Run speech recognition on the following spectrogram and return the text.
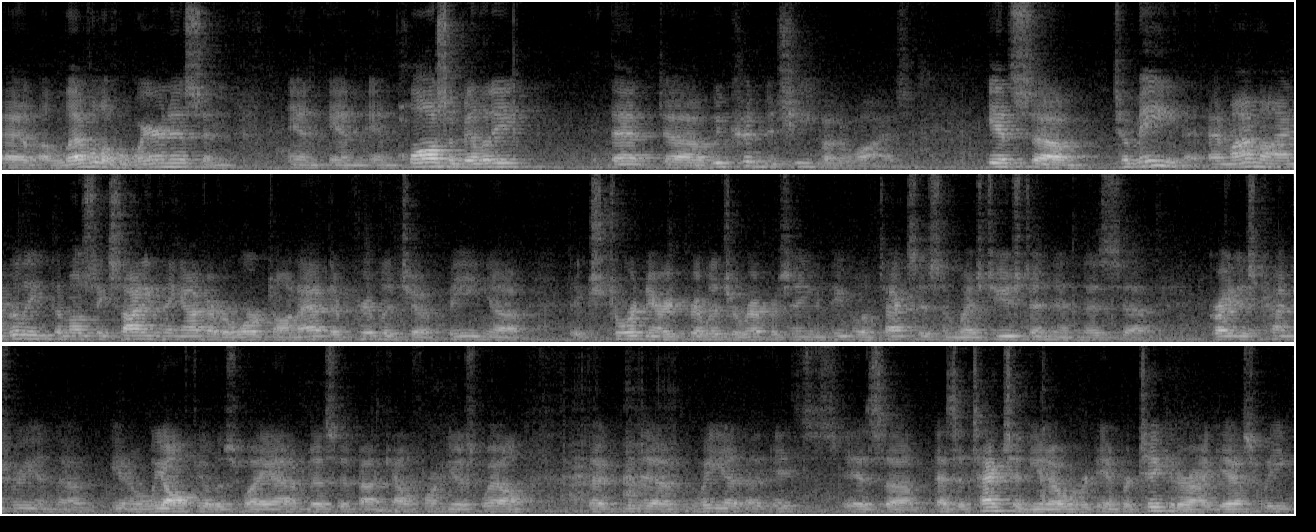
a, a level of awareness and, and, and, and plausibility that uh, we couldn't achieve otherwise. It's, um, to me, in my mind, really the most exciting thing I've ever worked on. I had the privilege of being a extraordinary privilege of representing the people of Texas and West Houston in this uh, greatest country, and uh, you know we all feel this way. Adam does it about California as well. But, uh, we, uh, it's as uh, as a Texan, you know, in particular, I guess we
